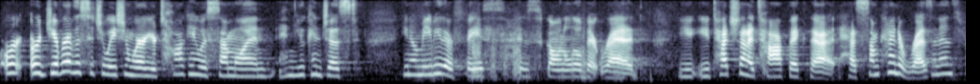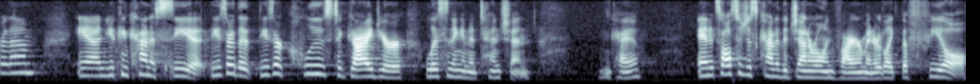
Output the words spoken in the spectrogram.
Or, or do you ever have the situation where you're talking with someone and you can just, you know, maybe their face is going a little bit red. You, you touched on a topic that has some kind of resonance for them and you can kind of see it. These are, the, these are clues to guide your listening and attention, okay? And it's also just kind of the general environment or like the feel.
